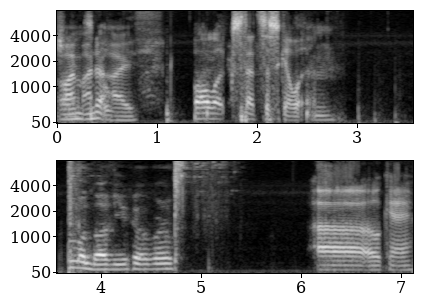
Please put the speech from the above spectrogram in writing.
Oh, I'm Chance. under Oh, ice. Bollocks! That's a skeleton. I'm above you, Cobra. Uh, okay.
